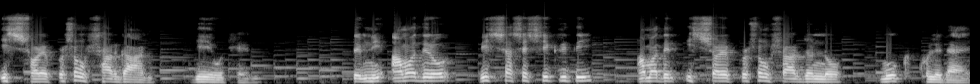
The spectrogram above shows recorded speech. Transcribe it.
ঈশ্বরের প্রশংসার গান গেয়ে ওঠেন। তেমনি আমাদেরও বিশ্বাসের স্বীকৃতি আমাদের ঈশ্বরের প্রশংসার জন্য মুখ খুলে দেয়।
